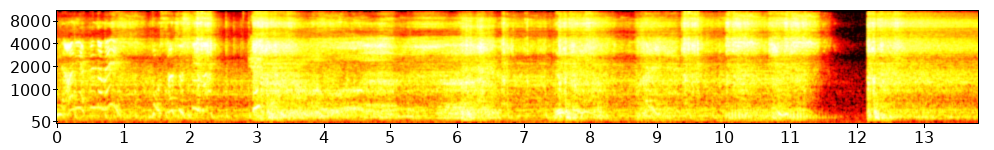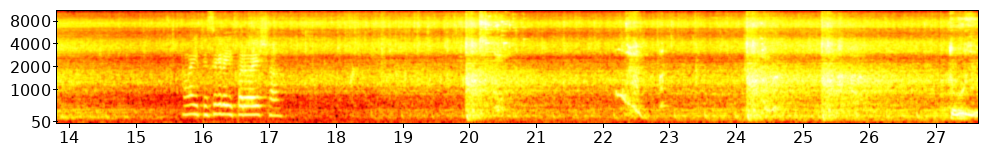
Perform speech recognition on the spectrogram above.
何やってんだメイ菩薩してい Ay, pensé que le disparó a ella. ドリ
